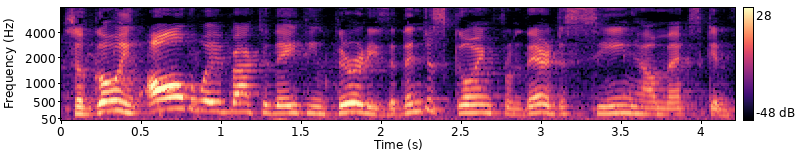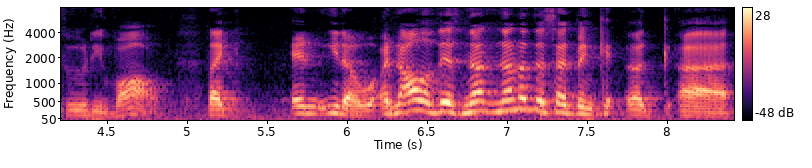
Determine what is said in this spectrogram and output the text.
So going all the way back to the 1830s, and then just going from there, just seeing how Mexican food evolved, like and you know, and all of this, none, none of this had been. Uh, uh,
